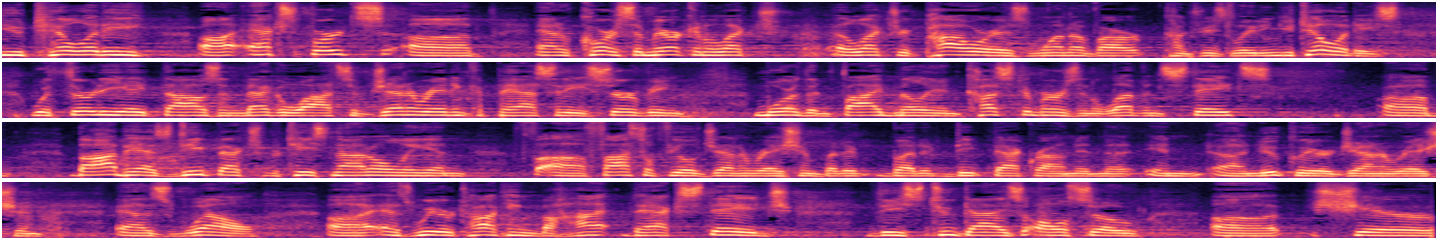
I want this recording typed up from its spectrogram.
utility experts. and of course, American Elect Electric Power is one of our country's leading utilities with 38,000 megawatts of generating capacity, serving more than 5 million customers in 11 states. Uh, Bob has deep expertise not only in uh, fossil fuel generation, but but a deep background in, the, in uh, nuclear generation as well. Uh, as we were talking behind, backstage, these two guys also uh, share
